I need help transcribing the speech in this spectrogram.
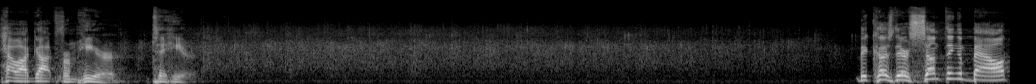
how I got from here to here. Because there's something about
